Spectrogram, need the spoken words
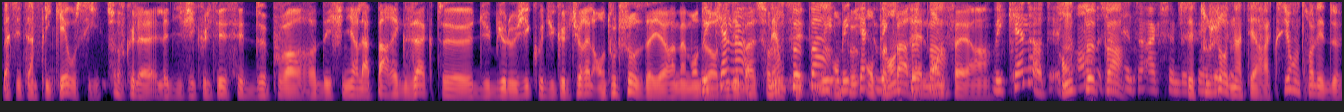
bah, c'est impliqué aussi. Sauf que la, difficulté, c'est de pouvoir définir la part exacte euh, du biologique ou du culturel, en toute chose d'ailleurs, même en dehors du débat sur Mais on peut pas. On peut, on peut pas réellement le faire. Hein. On ne peut pas. C'est toujours une interaction entre les deux.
